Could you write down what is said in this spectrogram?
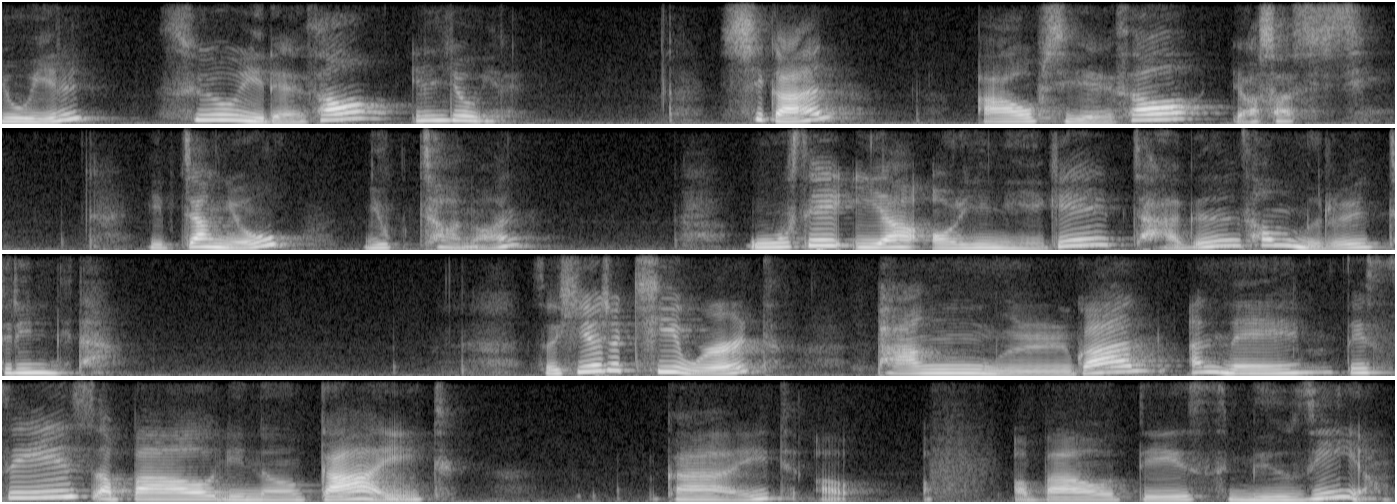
요일, 수요일에서 일요일 시간 9시에서 6시 입장료 6,000원 5세 이하 어린이에게 작은 선물을 드립니다. So here's a keyword 박물관 안내 This is about you know guide guide of, about this museum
